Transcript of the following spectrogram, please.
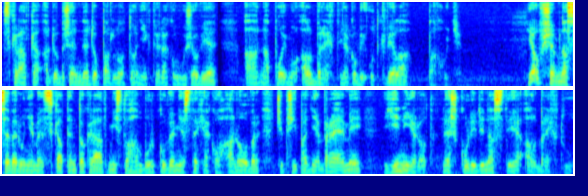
Zkrátka a dobře nedopadlo to některá kůžově a na pojmu Albrecht jakoby utkvěla pachuť. Je ovšem na severu Německa, tentokrát místo Hamburku ve městech jako Hannover či případně Brémy, jiný rod než kvůli dynastie Albrechtů.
